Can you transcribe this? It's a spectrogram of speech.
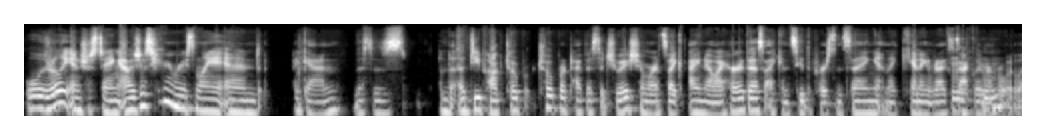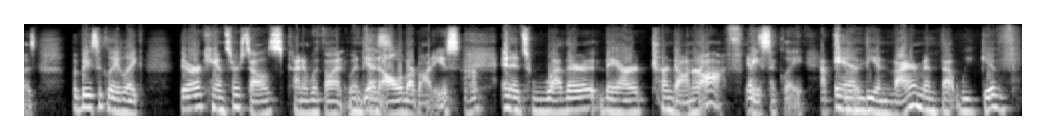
what was really interesting, I was just hearing recently, and again, this is a Deepak Chopra, type of situation where it's like, I know I heard this, I can see the person saying it, and I can't even exactly remember what it was. But basically, like there are cancer cells kind of within, within Yes. all of our bodies, Uh-huh. and it's whether they are turned on or off, Yes. basically. Absolutely. And the environment that we give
